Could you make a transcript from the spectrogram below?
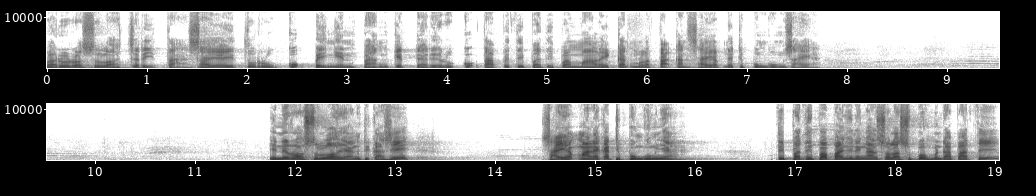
Baru Rasulullah cerita, saya itu rukuk pengen bangkit dari rukuk tapi tiba-tiba malaikat meletakkan sayapnya di punggung saya. Ini Rasulullah yang dikasih sayap malaikat di punggungnya. Tiba-tiba panjenengan sholat subuh mendapati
